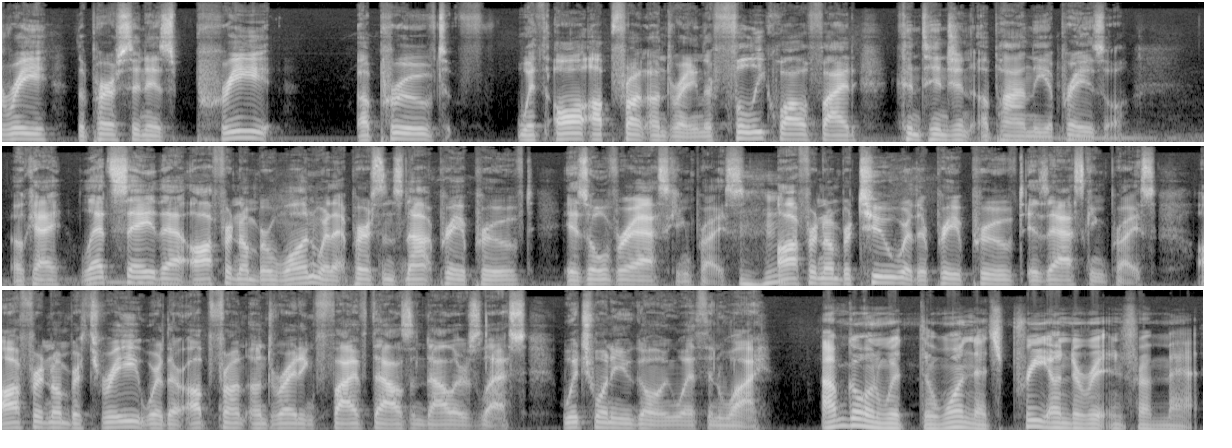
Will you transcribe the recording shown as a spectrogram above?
Three, the person is pre approved with all upfront underwriting. They're fully qualified, contingent upon the appraisal. Okay, let's say that offer number one, where that person's not pre-approved, is over asking price. Mm-hmm. Offer number two, where they're pre-approved, is asking price. Offer number three, where they're upfront underwriting five thousand dollars less. Which one are you going with, and why? I'm going with the one that's pre-underwritten from Matt.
